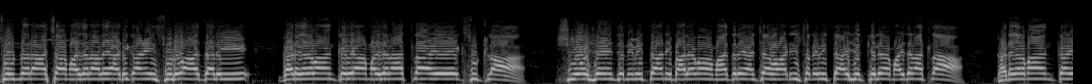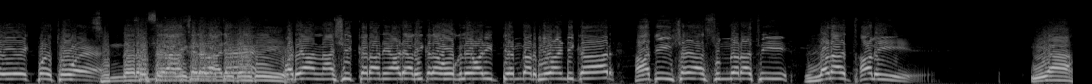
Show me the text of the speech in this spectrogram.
सुंदर अशा मैदानाला या ठिकाणी सुरुवात झाली. गड क्रमांक या मैदानातला एक सुटला. शिवजयंती निमित्ताने बाल्यामा मात्रे यांच्या वाढदिवसा निमित्त आयोजित केलेल्या मैदानातला क्रमांक एक पळतोय. आहे. पड्याल नाशिककर आणि आड्याल इकडे ओगलेवाडी टेमगर भिवंडीकर. अतिशय सुंदर अशी लढत झाली. या.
